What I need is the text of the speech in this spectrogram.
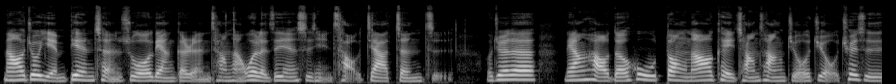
然后就演变成说两个人常常为了这件事情吵架争执。我觉得良好的互动，然后可以长长久久，确实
